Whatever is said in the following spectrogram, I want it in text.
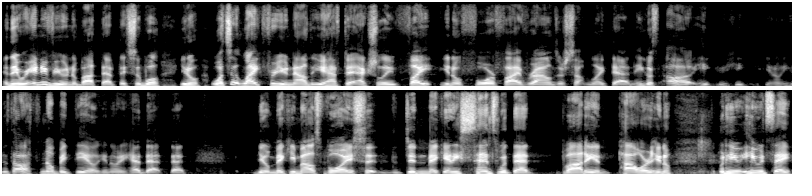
And they were interviewing about that. They said, well, you know, what's it like for you now that you have to actually fight, you know, four or five rounds or something like that? And he goes, oh, he, he you know, he goes, oh, it's no big deal. You know, he had that, that, you know, Mickey Mouse voice. It didn't make any sense with that body and power, you know. But he, he would say,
